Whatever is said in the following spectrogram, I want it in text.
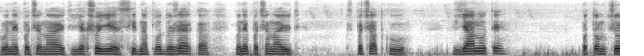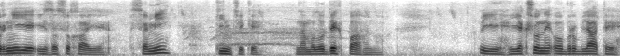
Вони починають, якщо є східна плодожерка, вони починають спочатку в'янути, потім чорніє і засухає. Самі кінчики на молодих пагонах. І якщо не обробляти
